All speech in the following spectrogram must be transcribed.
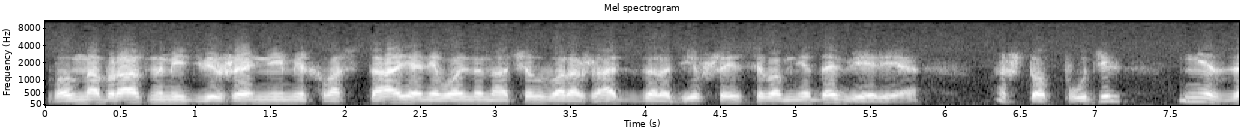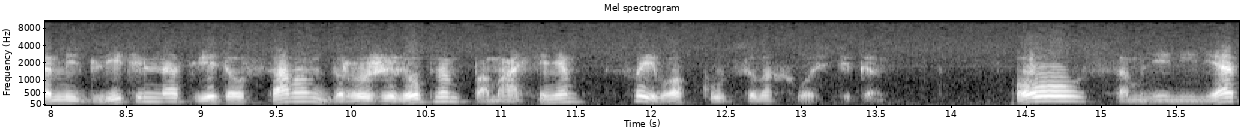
Волнообразными движениями хвоста я невольно начал выражать зародившееся во мне доверие, на что пудель незамедлительно ответил самым дружелюбным помахием своего куцого хвостика. О, сомнений нет,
